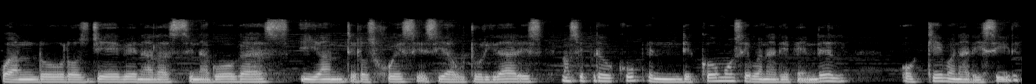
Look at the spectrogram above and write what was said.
Cuando los lleven a las sinagogas y ante los jueces y autoridades, no se preocupen de cómo se van a defender o qué van a decir,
